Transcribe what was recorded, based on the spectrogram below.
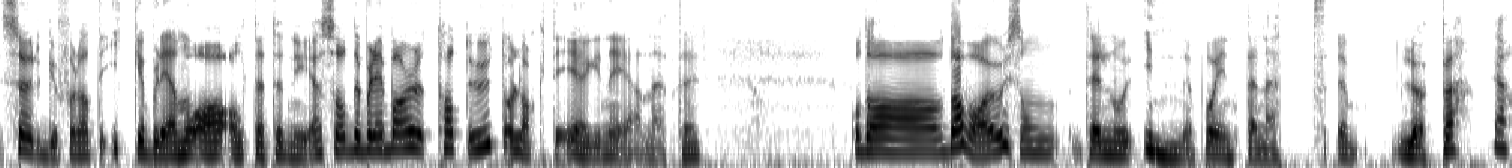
sørge for at det ikke ble noe av alt dette nye. Så det ble bare tatt ut og lagt i egne enheter. Og da, da var jo liksom Telenor inne på internettløpet ja.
